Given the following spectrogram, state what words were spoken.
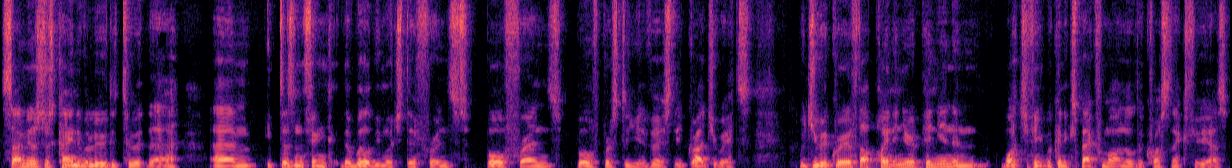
Samuel's just kind of alluded to it there. Um, he doesn't think there will be much difference. Both friends, both Bristol University graduates. Would you agree with that point in your opinion? And what do you think we can expect from Arnold across the next few years?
